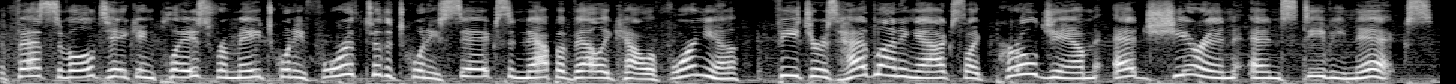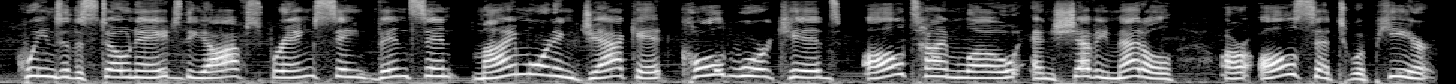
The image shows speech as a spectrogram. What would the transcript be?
The festival, taking place from May 24th to the 26th in Napa Valley, California, features headlining acts like Pearl Jam, Ed Sheeran, and Stevie Nicks. Queens of the Stone Age, The Offspring, St. Vincent, My Morning Jacket, Cold War Kids, All Time Low, and Chevy Metal are all set to appear.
